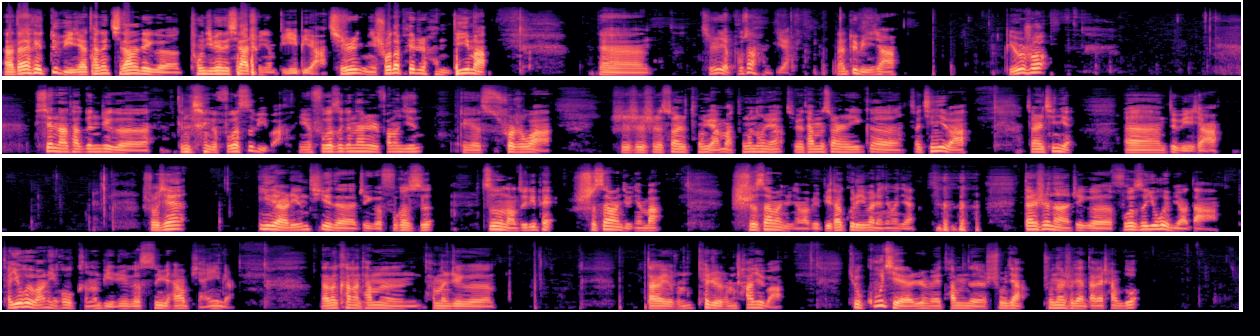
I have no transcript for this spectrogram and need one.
啊，大家可以对比一下，它跟其他的这个同级别的其他车型比一比啊。其实你说它配置很低吗？嗯，其实也不算很低啊。来对比一下啊，比如说，先拿它跟这个跟这个福克斯比吧，因为福克斯跟它是发动机，这个说实话啊是是是算是同源吧，同根同源，所以他们算是一个算亲戚吧，算是亲戚。嗯，对比一下啊，首先 1.0T 的这个福克斯。自动挡最低配十三万九千八，十三万九千八比比它贵了一万两千块钱。但是呢，这个福克斯优惠比较大啊，它优惠完了以后可能比这个思域还要便宜一点。来，咱看看他们他们这个大概有什么配置有什么差距吧。就姑且认为他们的售价终端售价大概差不多。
